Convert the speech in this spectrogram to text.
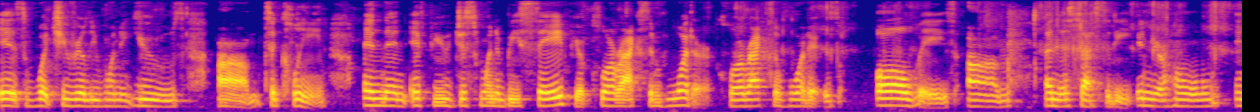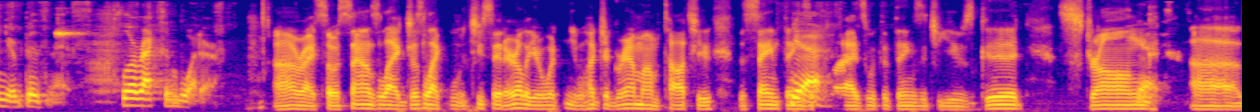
is what you really want to use um, to clean. And then if you just want to be safe, your Clorox and water. Clorox and water is always um, a necessity in your home, in your business. Clorox and water. All right. So it sounds like just like what you said earlier, what you know, what your grandma taught you, the same things yeah. applies with the things that you use. Good, strong, yes. uh,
